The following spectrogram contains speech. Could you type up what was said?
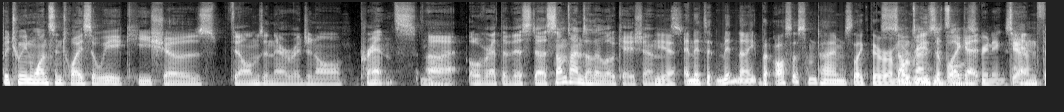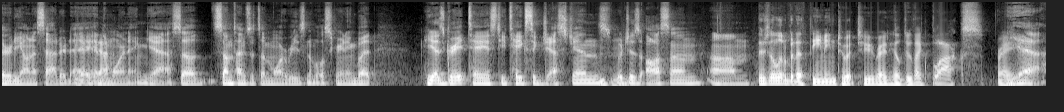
between once and twice a week, he shows films in their original prints uh, over at the Vista. Sometimes other locations. Yeah, and it's at midnight, but also sometimes like there are more sometimes reasonable it's like at screenings. ten yeah, thirty on a Saturday Yeah, in the morning. Yeah, so sometimes it's a more reasonable screening, but he has great taste. He takes suggestions, Mm-hmm. which is awesome. Um, there's a little bit of theming to it too, right? He'll do like blocks, right? yeah,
